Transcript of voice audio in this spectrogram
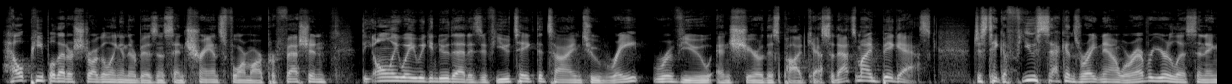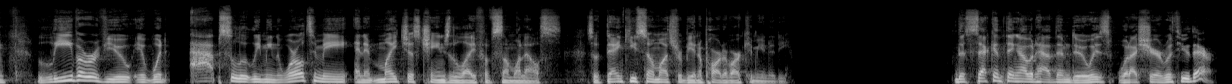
help people that are struggling in their business, and transform our profession. The only way we can do that is if you take the time to rate, review, and share this podcast. So, that's my big ask. Just take a few seconds right now, wherever you're listening, leave a review. It would absolutely mean the world to me, and it might just change the life of someone else. So thank you so much for being a part of our community. The second thing I would have them do is what I shared with you there.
